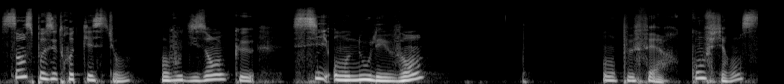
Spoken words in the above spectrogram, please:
sans se poser trop de questions, en vous disant que si on nous les vend, on peut faire confiance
